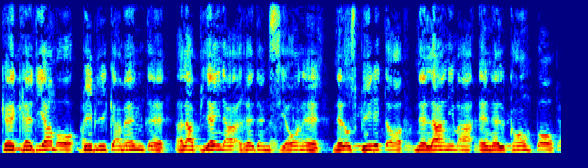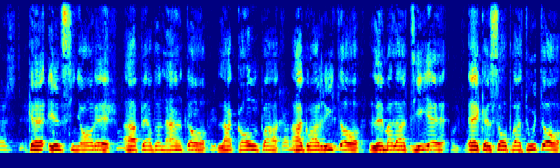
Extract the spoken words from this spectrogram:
che crediamo biblicamente alla piena redenzione nello spirito, nell'anima e nel corpo, che il Signore ha perdonato la colpa, ha guarito le malattie e che soprattutto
